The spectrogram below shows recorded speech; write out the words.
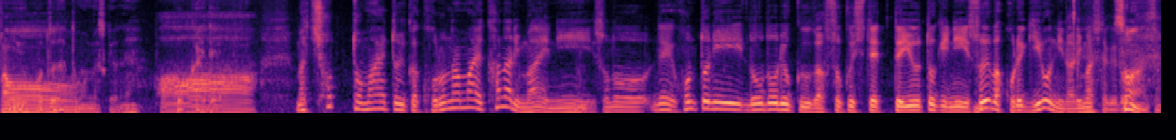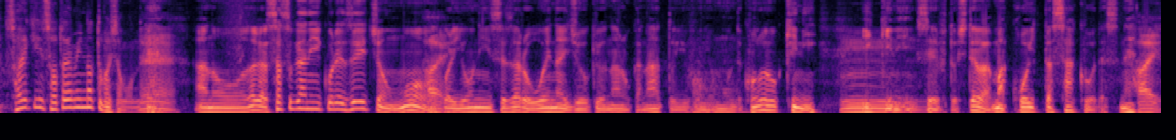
ことだと思いますけどね、国会で。まあ、ちょっと前というか、コロナ前、かなり前に、うん、そのね、本当に労働力が不足してっていう時に、そういえばこれ、議論になりましたけど、そうなんですよ。最近、里闇になってましたもんね。あのだからさすがにこれ、税調もこれ、容認せざるを得ない状況なのかなというふうに思うんで、これを機に、一気に政府としては、まあ、こういった策をですね、はい、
